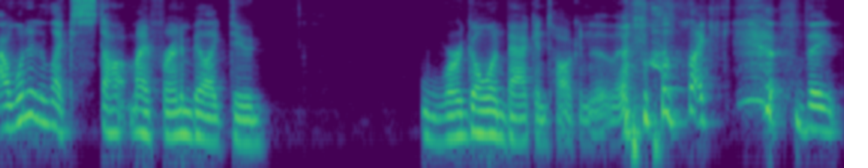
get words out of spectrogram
I wanted to like stop my friend and be like, "Dude, we're going back and talking to them." like they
